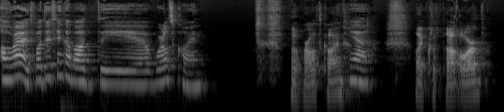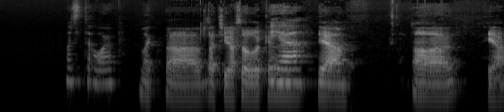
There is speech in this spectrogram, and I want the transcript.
All right. What do you think about the Worldcoin? The Worldcoin? Yeah. Like with the orb? What's the orb? Like uh, that you have to look in? Yeah. Yeah. Uh, yeah.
